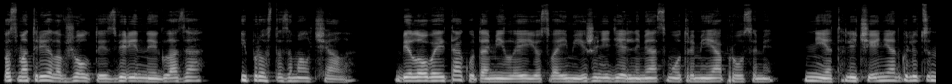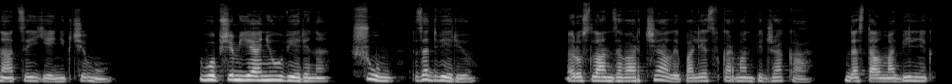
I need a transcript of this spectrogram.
посмотрела в желтые звериные глаза и просто замолчала. Белова и так утомила ее своими еженедельными осмотрами и опросами, Нет, лечение от галлюцинаций ей ни к чему. В общем, я не уверена. Шум за дверью. Руслан заворчал и полез в карман пиджака, достал мобильник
